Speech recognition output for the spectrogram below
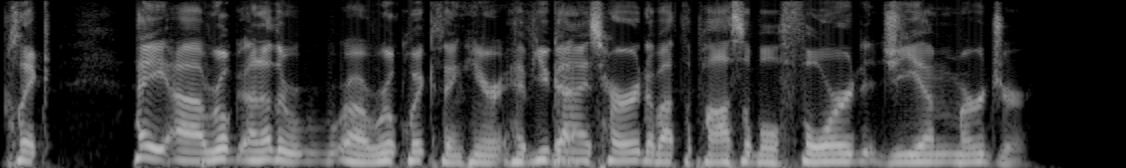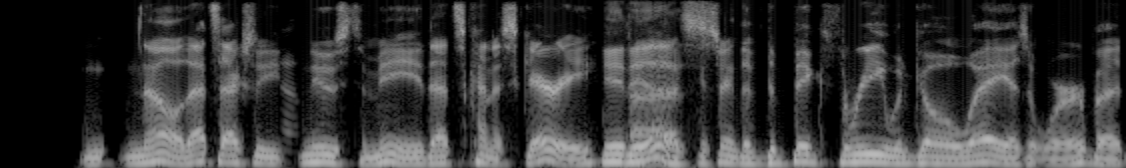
Click. Hey, uh, real another uh, real quick thing here. Have you Yeah. guys heard about the possible Ford GM merger? N- No, that's actually news to me. That's kind of scary. It It is. is considering the the big three would go away, as it were. But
